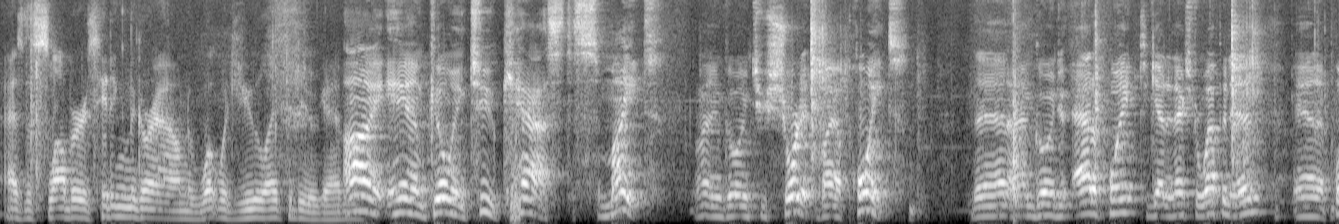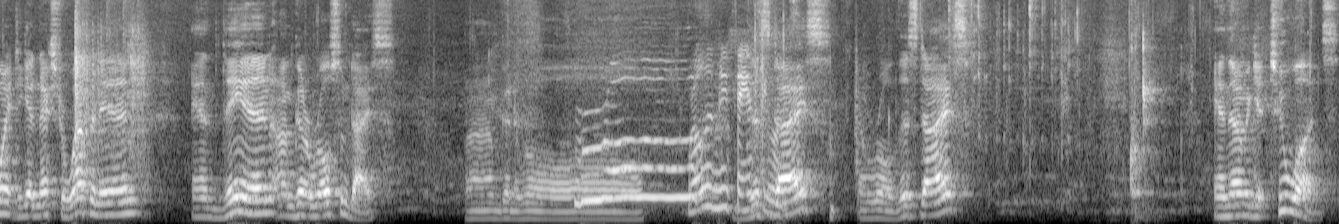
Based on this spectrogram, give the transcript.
As the slobber is hitting the ground, what would you like to do, Gabbin? I am going to cast Smite. I am going to short it by a point. Then I'm going to add a point to get an extra weapon in, and a point to get an extra weapon in, and then I'm going to roll some dice. I'm going to roll Roll the new fancy this ones. dice, and roll this dice, and then I'm going to get two ones.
